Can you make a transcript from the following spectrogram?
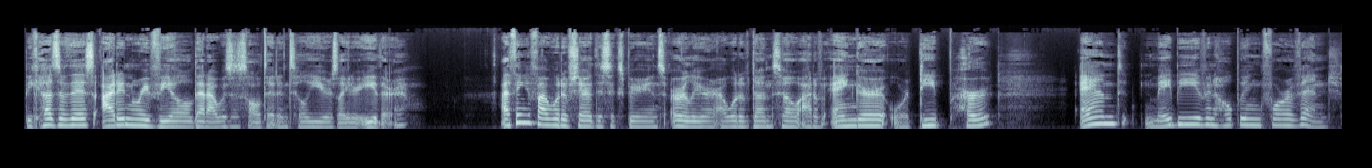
Because of this, I didn't reveal that I was assaulted until years later either. I think if I would have shared this experience earlier, I would have done so out of anger or deep hurt, and maybe even hoping for revenge.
